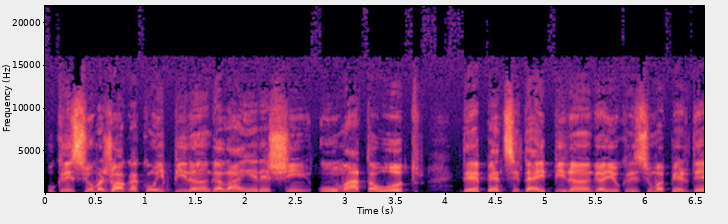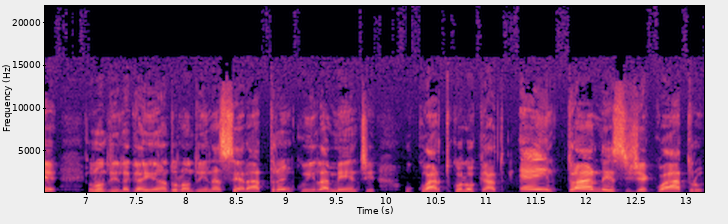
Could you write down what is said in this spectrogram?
O Criciúma joga com o Ipiranga lá em Erechim. Um mata o outro. De repente, se der Ipiranga e o Criciúma perder, o Londrina ganhando, o Londrina será tranquilamente o quarto colocado. É entrar nesse G4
